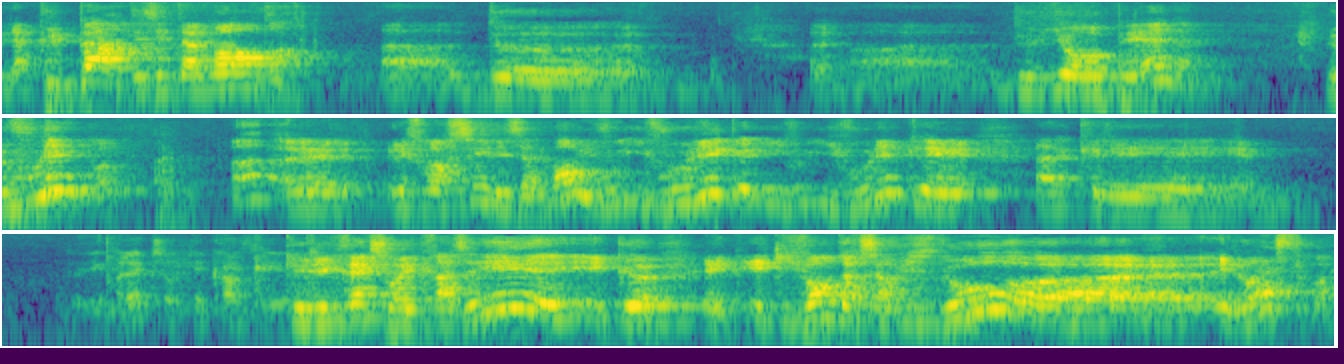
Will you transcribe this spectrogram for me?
la plupart des États membres de, l'Union européenne le voulaient. Hein, les, Français et les Allemands, ils, voulaient voulaient que les que les Grecs soient écrasés et, et qu'ils vendent leurs services d'eau et le reste. Quoi.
